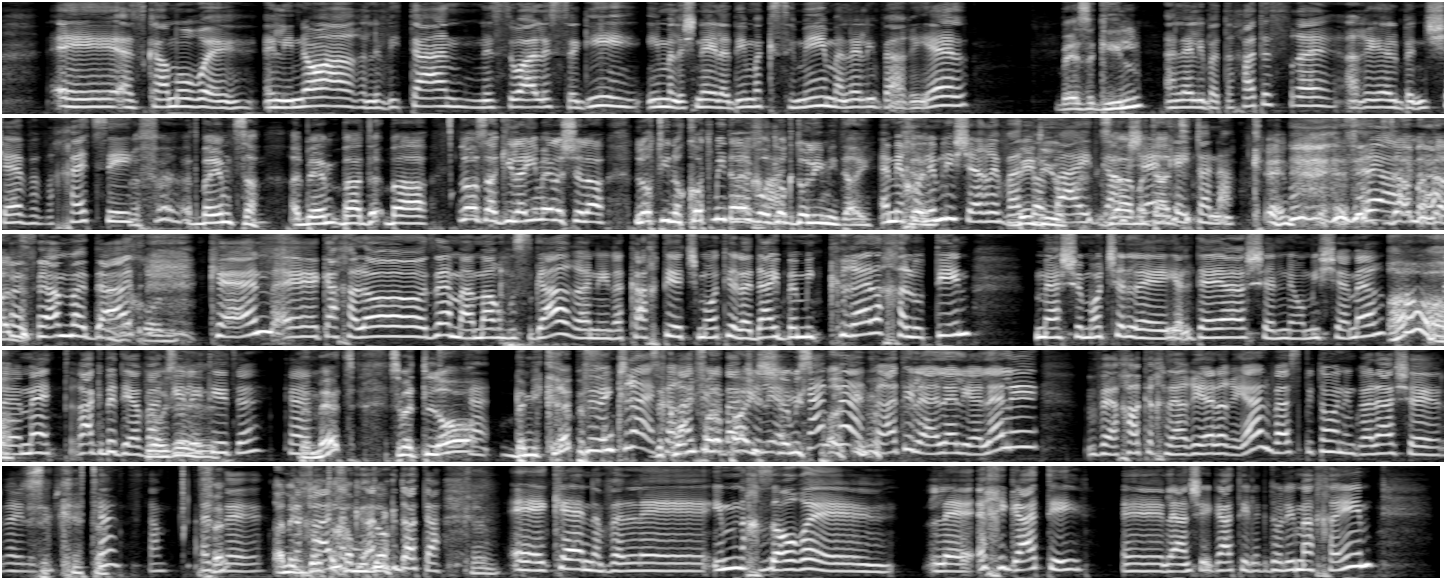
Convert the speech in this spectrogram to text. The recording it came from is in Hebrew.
אה, אז כאמור, אה, אלינוער, לויטן, נשואה לשגיא, אימא לשני ילדים מקסימים, הללי ואריאל. באיזה גיל? הללי בת 11, אריאל בן שבע וחצי. יפה, את באמצע. את באמ... ב... ב... לא, זה הגילאים האלה של הלא תינוקות מדי נכון. ועוד לא גדולים מדי. הם יכולים כן. להישאר לבד בדיוק, בבית, גם שאין המדד. קייטנה. כן, זה זה המדד. זה המדד. נכון. כן, אה, ככה לא, זה מאמר מוסגר, אני לקחתי את שמות ילדיי במקרה לחלוטין. מהשמות של אה, ילדיה של נעמי שמר, אה. באמת, רק בדיעבד גיליתי את זה. כן. באמת? זאת אומרת, לא כן. במקרה בפוקס, במקרה, זה כמו מפעל הפיס, שני מספרים. כן, כן, קראתי להללי הללי, ואחר כך לאריאל אריאל, ואז פתאום אני מגלה שלילדים שלי- קטע. כן, סתם. יפה. אז, אה, אנקדוטה חמודה. אנקדוטה. כן. אה, כן, אבל אה, אם נחזור אה, לאיך הגעתי, אה, לאן שהגעתי, לגדולים מהחיים,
